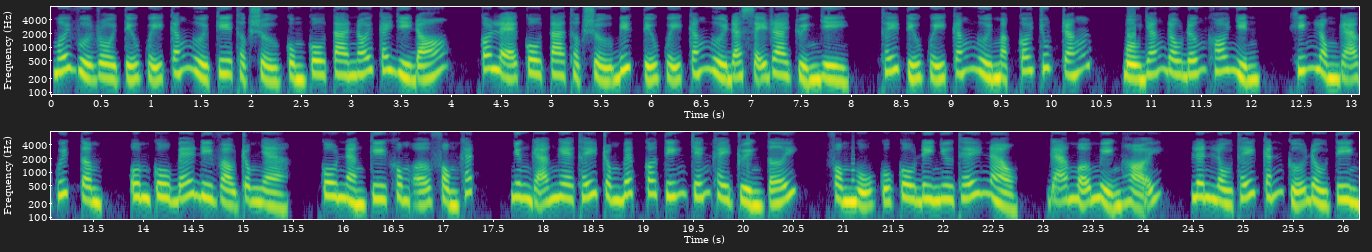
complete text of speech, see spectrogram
mới vừa rồi tiểu quỷ cắn người kia thật sự cùng cô ta nói cái gì đó, có lẽ cô ta thật sự biết tiểu quỷ cắn người đã xảy ra chuyện gì, thấy tiểu quỷ cắn người mặt có chút trắng, bộ dáng đau đớn khó nhịn, khiến lòng gã quyết tâm, ôm cô bé đi vào trong nhà, cô nàng kia không ở phòng khách, nhưng gã nghe thấy trong bếp có tiếng chén khay truyền tới, phòng ngủ của cô đi như thế nào, gã mở miệng hỏi, lên lầu thấy cánh cửa đầu tiên,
